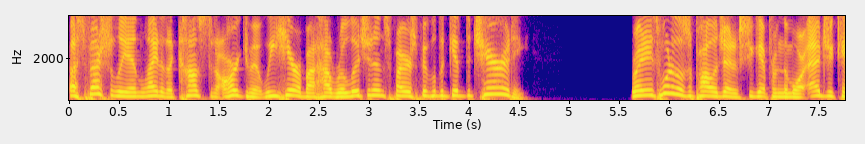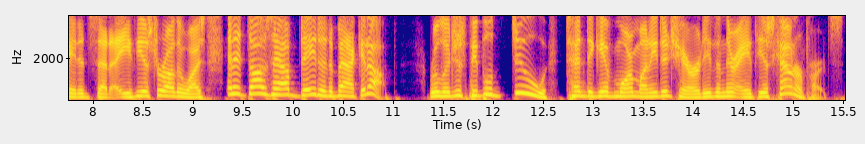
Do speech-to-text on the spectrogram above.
especially in light of the constant argument we hear about how religion inspires people to give to charity. Right? It's one of those apologetics you get from the more educated set, atheist or otherwise, and it does have data to back it up. Religious people do tend to give more money to charity than their atheist counterparts.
